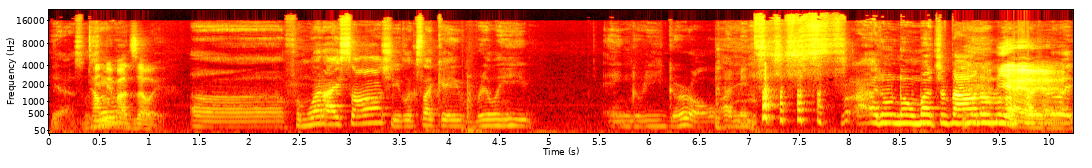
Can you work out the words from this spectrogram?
yeah. So Tell me about Zoe. Uh, from what I saw, she looks like a really angry girl. I mean, I don't know much about him. Yeah, yeah, yeah, yeah.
